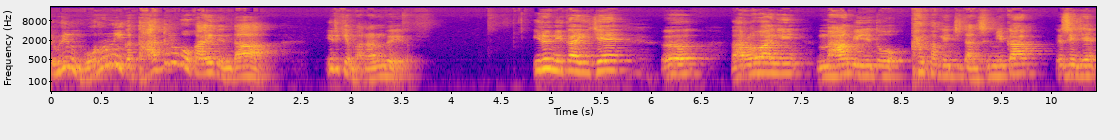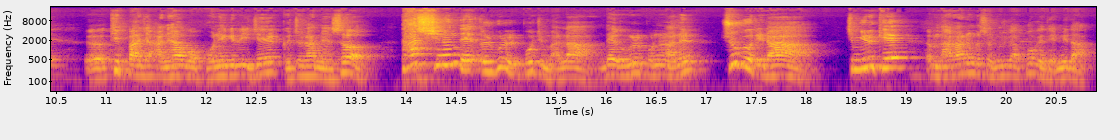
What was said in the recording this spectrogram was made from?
우리는 모르니까 다 들고 가야 된다 이렇게 말하는 거예요. 이러니까 이제 어, 바로 왕이 마음이 또 강팍해지지 않습니까? 그래서 이제 어, 기뻐하지 아니하고 보내기를 이제 거절하면서 다시는 내 얼굴을 보지 말라. 내 얼굴을 보는 나는 죽으리라. 지금 이렇게 말하는 것을 우리가 보게 됩니다.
